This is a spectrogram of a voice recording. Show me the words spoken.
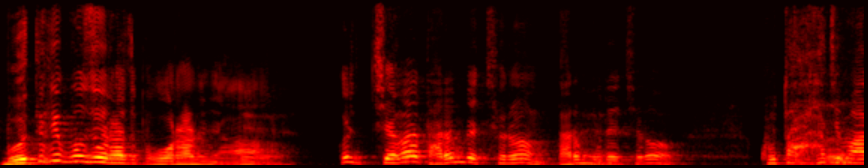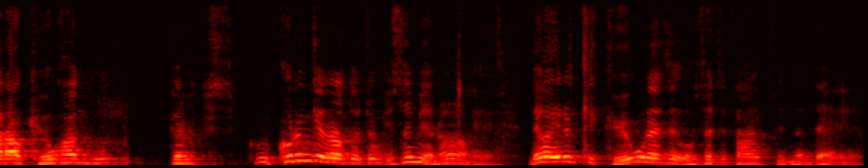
뭐 어떻게 분석을 해서 보고를 하느냐. 예. 그래서 제가 다른 배처럼, 다른 예. 부대처럼, 구타하지 마라, 교육한 두- 별, 그- 그런 게라도 좀 있으면은, 예. 내가 이렇게 교육을 해서 없어졌다 할 수 있는데, 예.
